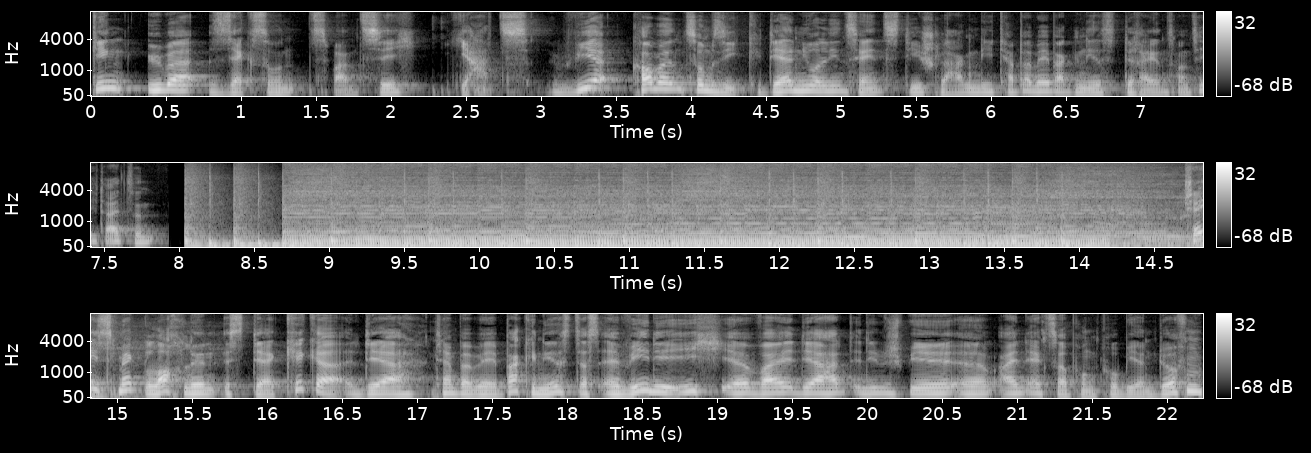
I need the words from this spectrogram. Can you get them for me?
ging über 26 Yards. Wir kommen zum Sieg der New Orleans Saints. Die schlagen die Tampa Bay Buccaneers 23-13. Chase McLaughlin ist der Kicker der Tampa Bay Buccaneers. Das erwähne ich, äh, weil der hat in diesem Spiel äh, einen Extrapunkt probieren dürfen.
